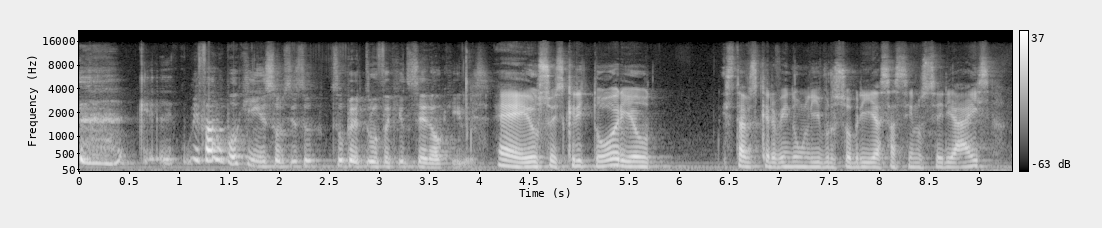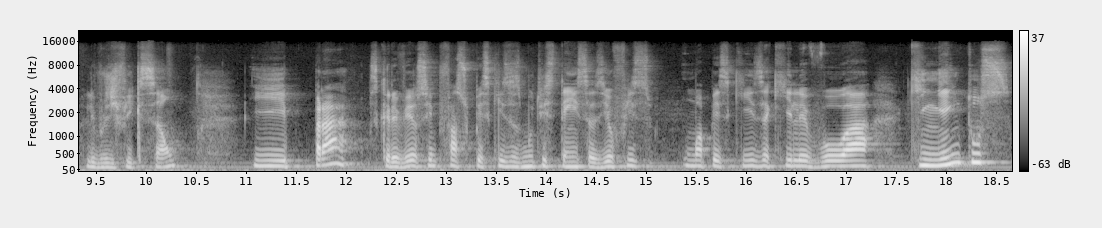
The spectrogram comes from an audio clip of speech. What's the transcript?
Me fala um pouquinho sobre esse super trunfo aqui do serial killers. É, eu sou escritor e eu estava escrevendo um livro sobre assassinos seriais, um livro de ficção. E para escrever eu sempre faço pesquisas muito extensas e eu fiz uma pesquisa que levou a 500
